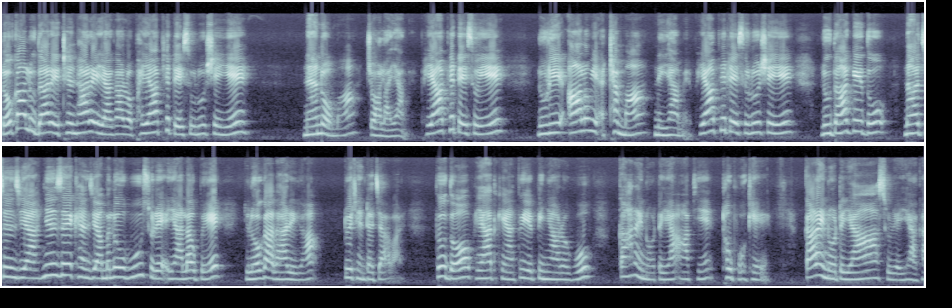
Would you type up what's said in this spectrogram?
လောကလူသားတွေထင်ထားတဲ့အရာကတော့ဖျားဖြစ်တယ်ဆိုလို့ရှိရင်နန်းတော်မှာကြွာလာရမယ်ဖျားဖြစ်တယ်ဆိုရင်လူတွေအားလုံးရဲ့အထက်မှာနေရမယ်ဖျားဖြစ်တယ်ဆိုလို့ရှိရင်လူသားကဲ့သို့နာကျင်စရာညှင်းဆဲခံစရာမလိုဘူးဆိုတဲ့အရာလောက်ပဲဒီလောကသားတွေကတွေးထင်တတ်ကြပါတယ်သို့တော့ဘုရားသခင်ကသူ့ရဲ့ပညာတော်ကို ကားတိုင်တော်တရားအပြင်ထုတ်ဖော်ခဲ့တယ်ကားတိုင်တော်တရားဆိုတဲ့အရာက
